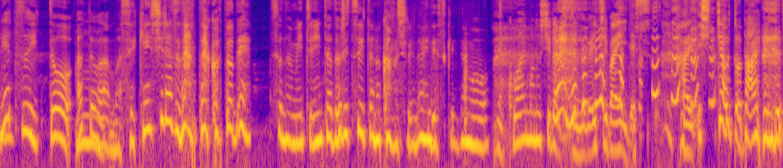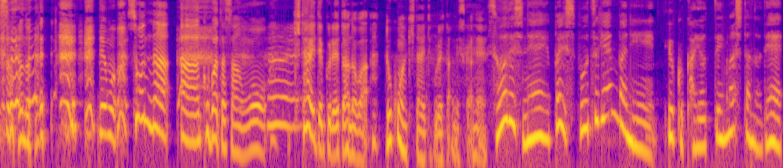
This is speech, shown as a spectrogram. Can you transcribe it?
熱意と、あとは、まあ、世間知らずだったことで、その道にたどり着いたのかもしれないんですけれども。いや、怖いもの知らずというのが一番いいです。はい。知っちゃうと大変ですもので。でも、そんな、あ小畑さんを鍛えてくれたのは、どこが鍛えてくれたんですかね？そうですね。やっぱりスポーツ現場によく通っていましたので、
